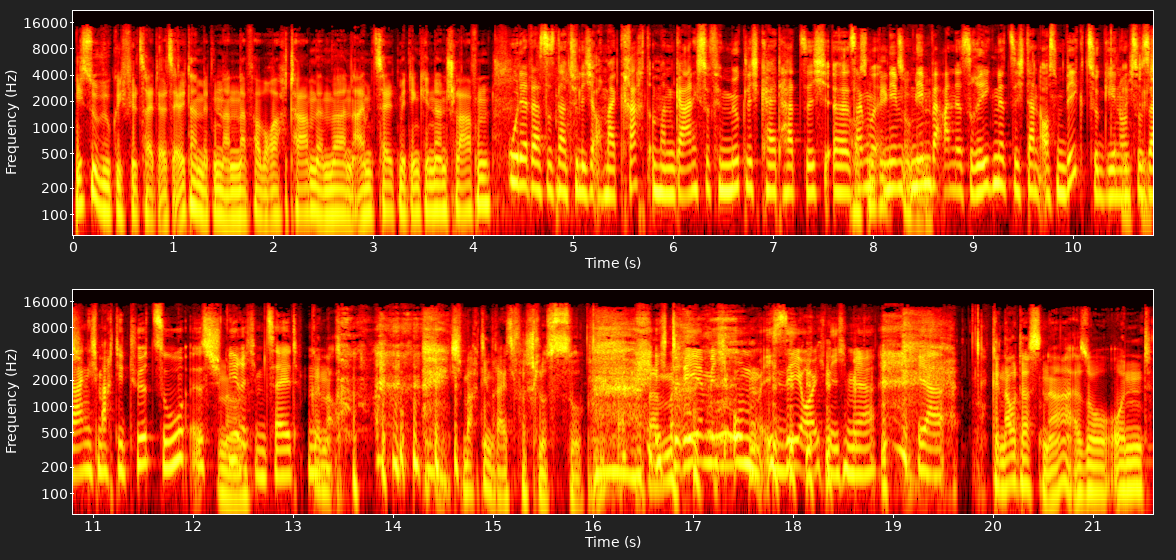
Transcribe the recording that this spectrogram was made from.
nicht so wirklich viel Zeit als Eltern miteinander verbracht haben, wenn wir in einem Zelt mit den Kindern schlafen. Oder dass es natürlich auch mal kracht und man gar nicht so viel Möglichkeit hat, sich, äh, sagen wir, nehm, nehmen wir an, es regnet, sich dann aus dem Weg zu gehen Richtig. und zu sagen, ich mache die Tür zu, ist schwierig ja. im Zelt. Hm. Genau. ich mache den Reißverschluss zu. ich drehe mich um, ich sehe euch nicht mehr. Ja. Genau das, ne? Also und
